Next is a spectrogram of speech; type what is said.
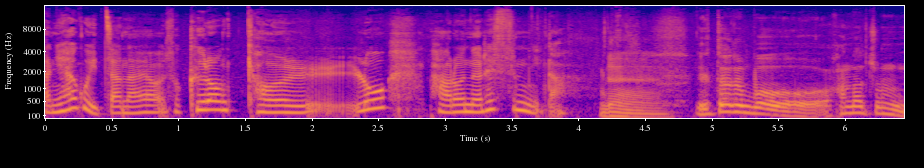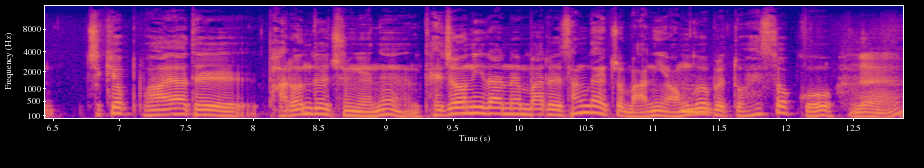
많이 하고 있잖아요. 그래서 그런 결로 발언을 했습니다. 네. 일단은 뭐 하나 좀 지켜봐야 될 발언들 중에는 대전이라는 말을 상당히 좀 많이 언급을 또 했었고 네.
